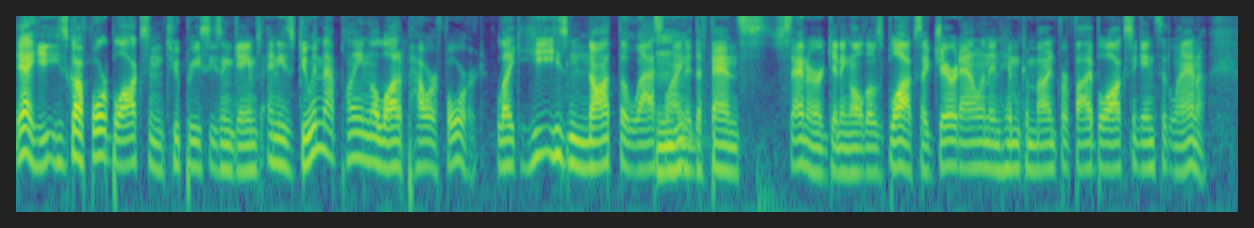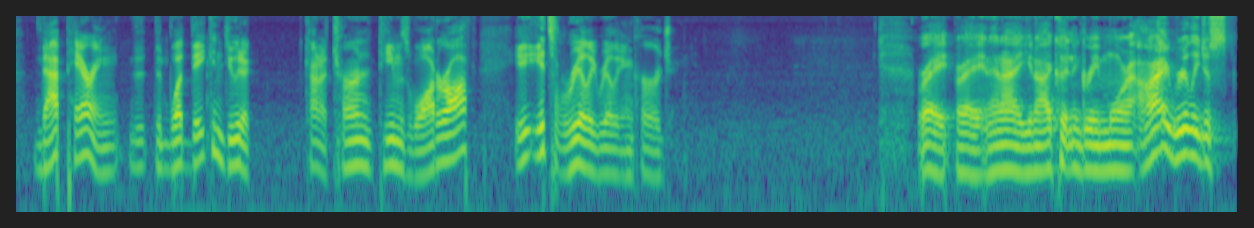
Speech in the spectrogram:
Yeah, he, he's got four blocks in two preseason games, and he's doing that playing a lot of power forward. Like he, he's not the last mm-hmm. line of defense center getting all those blocks. Like Jarrett Allen and him combined for five blocks against Atlanta. That pairing, the, the, what they can do to kind of turn teams' water off, it, it's really, really encouraging. Right, right, and I, you know, I couldn't agree more. I really just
